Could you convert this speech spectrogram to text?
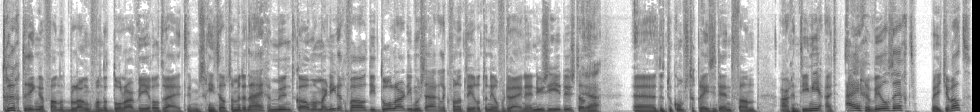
terugdringen van het belang van de dollar wereldwijd. En misschien zelfs met een eigen munt komen. Maar in ieder geval, die dollar die moest eigenlijk van het wereldtoneel verdwijnen. En nu zie je dus dat ja. uh, de toekomstige president van Argentinië uit eigen wil zegt: Weet je wat?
